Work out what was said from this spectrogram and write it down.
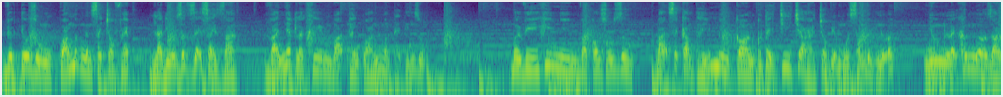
việc tiêu dùng quá mức ngân sách cho phép là điều rất dễ xảy ra và nhất là khi bạn thanh toán bằng thẻ tín dụng. Bởi vì khi nhìn vào con số dư, bạn sẽ cảm thấy mình còn có thể chi trả cho việc mua sắm được nữa, nhưng lại không ngờ rằng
